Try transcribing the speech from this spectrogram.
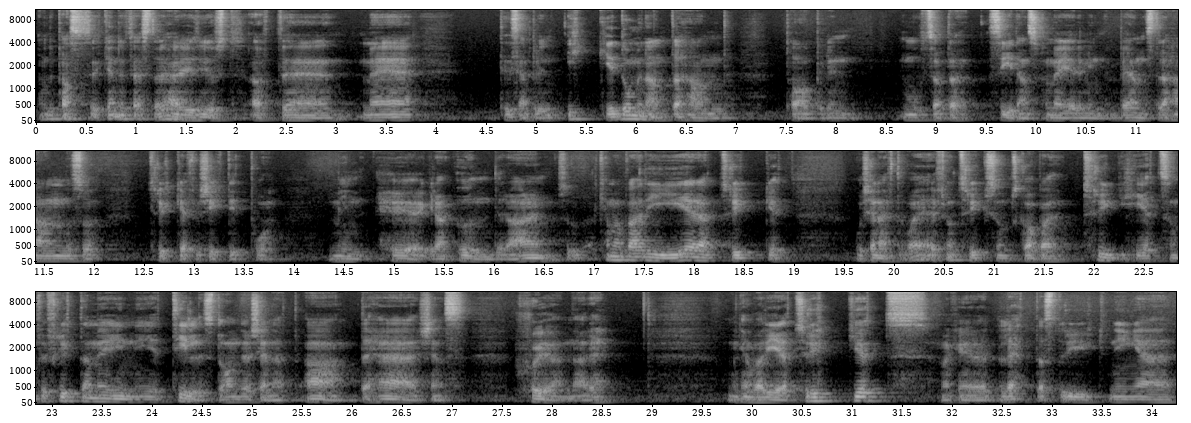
om det passar kan du testa det här just att eh, med till exempel din icke-dominanta hand ta på din motsatta sidan, så för mig är det min vänstra hand och så trycka försiktigt på min högra underarm. Så kan man variera trycket och känna efter vad är det för något tryck som skapar trygghet, som förflyttar mig in i ett tillstånd där jag känner att ah, det här känns skönare. Man kan variera trycket, man kan göra lätta strykningar.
